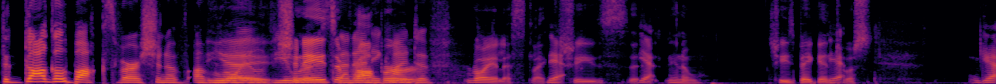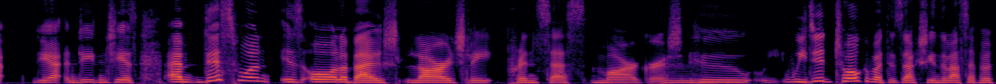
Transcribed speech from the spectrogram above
the goggle box version of, of royal viewers Sinead's a than proper any kind of royalist. Like Yeah. she's, uh, Yeah. you know, she's big into Yeah. it. Yeah, yeah, indeed, and she is. Um, this one is all about largely Princess Margaret, Mm. who we did talk about this actually in the last episode.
